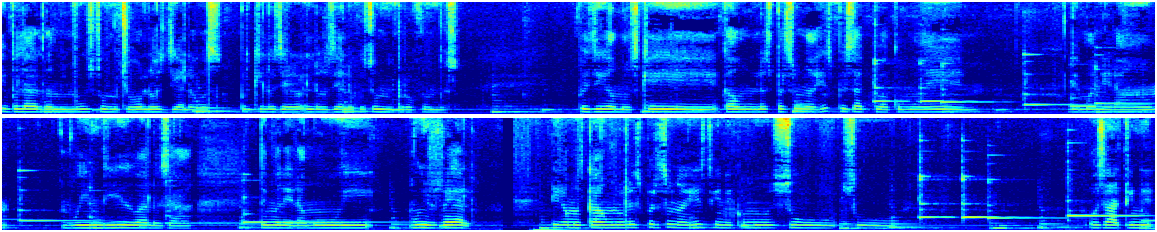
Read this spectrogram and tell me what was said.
Y pues la verdad a mí me gustó mucho los diálogos porque los, los diálogos son muy profundos. Pues digamos que cada uno de los personajes pues actúa como de, de manera muy individual, o sea, de manera muy, muy real. Digamos, cada uno de los personajes tiene como su, su o sea, tiene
